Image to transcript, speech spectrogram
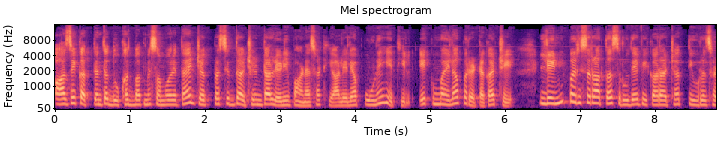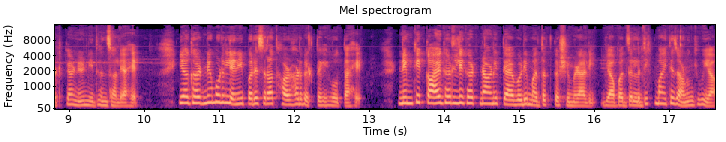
आज एक अत्यंत दुःखद बातमी समोर येत आहे. जगप्रसिद्ध अजिंठा लेणी पाहण्यासाठी आलेल्या पुणे येथील एक महिला पर्यटकाचे लेणी परिसरातच हृदयविकाराच्या तीव्र झटक्याने निधन झाले आहेत. या घटनेमुळे लेणी परिसरात हळहळ व्यक्त होत आहे. नेमकी काय घडली घटना आणि त्यावेळी मदत कशी मिळाली याबद्दल अधिक माहिती जाणून घेऊया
